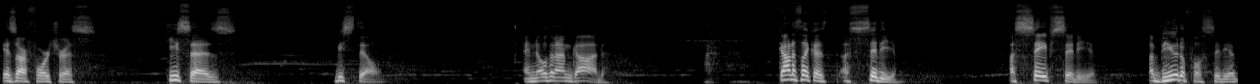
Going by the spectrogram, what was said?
is our fortress. He says, Be still and know that I'm God. God is like a, a city, a safe city, a beautiful city, a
